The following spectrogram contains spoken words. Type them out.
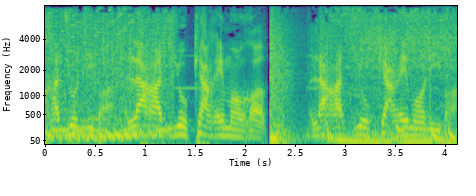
Radio Libre, la radio carrément rock, la radio carrément libre.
